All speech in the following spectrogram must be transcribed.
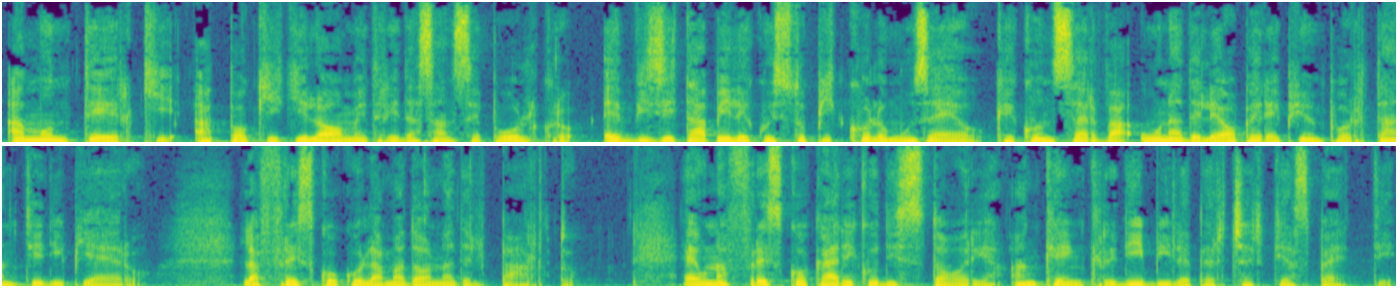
A Monterchi, a pochi chilometri da San Sepolcro, è visitabile questo piccolo museo che conserva una delle opere più importanti di Piero, l'affresco con la Madonna del Parto. È un affresco carico di storia, anche incredibile per certi aspetti.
